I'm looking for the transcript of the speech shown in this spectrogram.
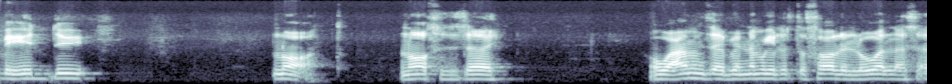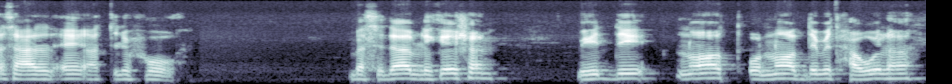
بيدي نقط. نقط إزاي؟ هو عامل زي برنامج الاتصال اللي هو الأساسي على الايه على التليفون. بس ده ابلكيشن بيدي نقط والنقط دي بتحولها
